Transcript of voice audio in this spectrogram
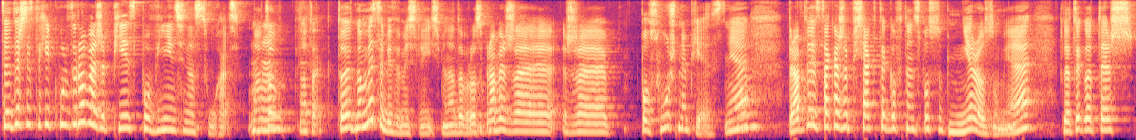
to też jest takie kulturowe, że pies powinien się nas słuchać. No to, No tak. to no my sobie wymyśliliśmy na dobrą sprawę, że, że posłuszny pies, nie? Prawda jest taka, że psiak tego w ten sposób nie rozumie, dlatego też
